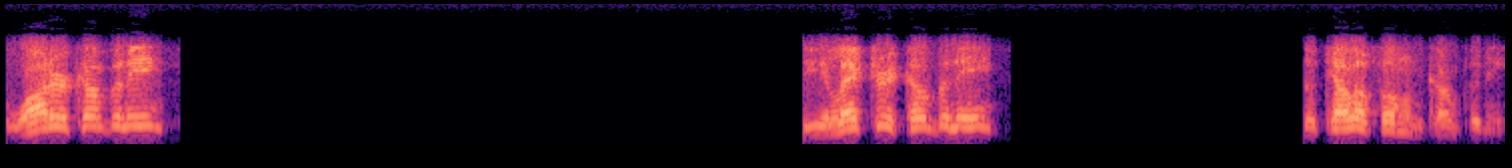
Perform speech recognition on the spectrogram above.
Water company, the electric company, the telephone company.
